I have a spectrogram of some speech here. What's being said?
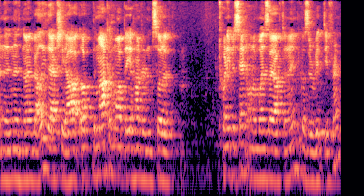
and then there's no value. They actually are like the market might be 100 and sort of 20% on a Wednesday afternoon because they're a bit different.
